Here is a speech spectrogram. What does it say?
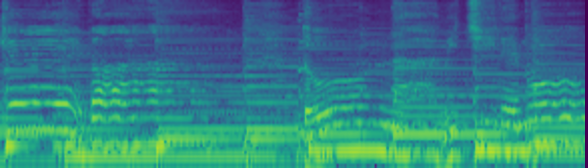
けばどんな道でも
